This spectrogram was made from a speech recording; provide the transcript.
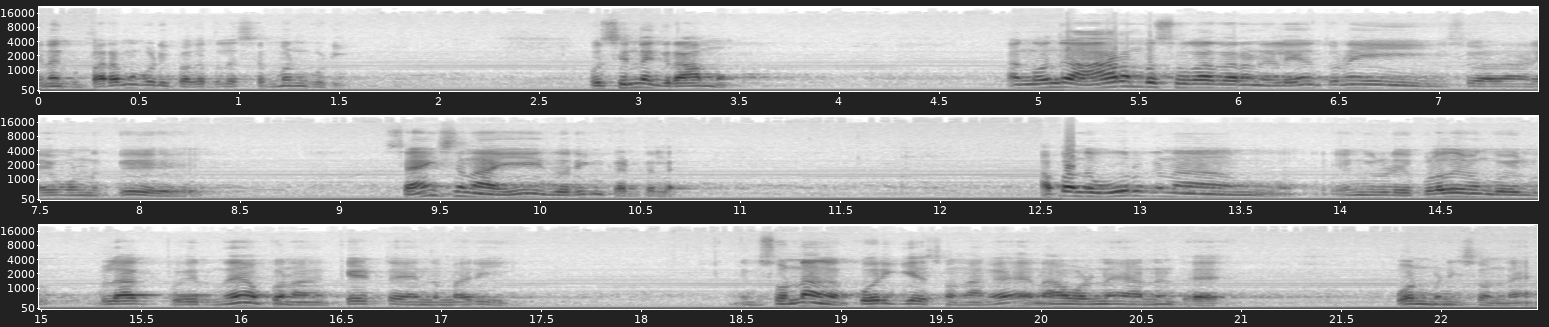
எனக்கு பரமக்குடி பக்கத்தில் செம்மன்குடி. ஒரு சின்ன கிராமம். அங்கே வந்து ஆரம்ப சுகாதார நிலையம் துணை சுகாதார நிலையம் ஒன்றுக்கு சேங்ஷன் ஆகி இது வரைக்கும் கட்டலை. அப்போ அந்த ஊருக்கு நான் எங்களுடைய குலதெய்வம் கோயில் விழாக்கு போயிருந்தேன். அப்போ நான் கேட்டேன் இந்த மாதிரி எனக்கு சொன்னாங்க கோரிக்கையாக சொன்னாங்க. நான் உடனே அண்ணன்ட்ட ஃபோன் பண்ணி சொன்னேன்.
